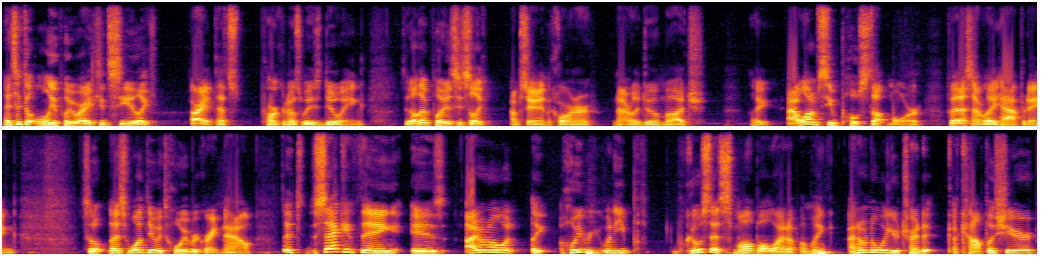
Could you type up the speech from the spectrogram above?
it's like the only play where I can see like all right that's Parker knows what he's doing. The other plays he's like I'm standing in the corner not really doing much. Like I want him to see him post up more, but that's not really happening. So that's one thing with Hoiberg right now. The t- second thing is I don't know what like Hoiberg when he p- goes to that small ball lineup. I'm like I don't know what you're trying to accomplish here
